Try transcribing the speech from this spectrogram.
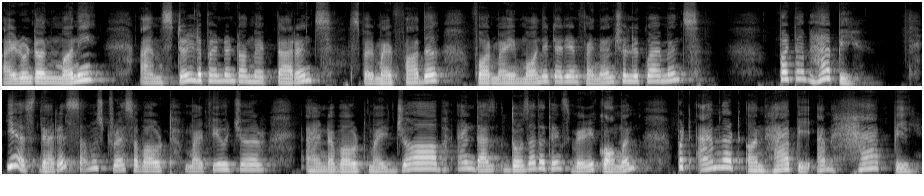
I don't earn money, I'm still dependent on my parents, especially my father, for my monetary and financial requirements, but I'm happy. Yes, there is some stress about my future and about my job, and that's, those are the things very common, but I'm not unhappy, I'm happy.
